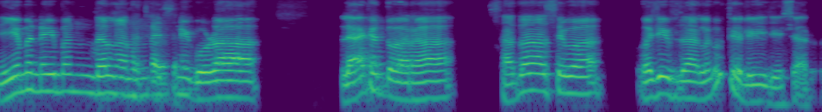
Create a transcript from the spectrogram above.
నియమ నిబంధనలన్నింటినీ కూడా లేఖ ద్వారా సదాశివ వజీఫ్దారులకు తెలియజేశారు.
